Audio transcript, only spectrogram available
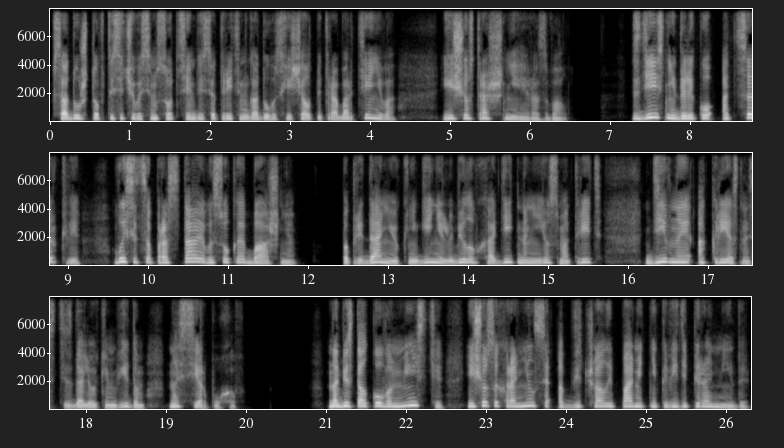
В саду, что в 1873 году восхищал Петра Бартенева, еще страшнее развал. Здесь, недалеко от церкви, высится простая высокая башня. По преданию, княгиня любила входить на нее смотреть дивные окрестности с далеким видом на Серпухов. На бестолковом месте еще сохранился обветшалый памятник в виде пирамиды.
